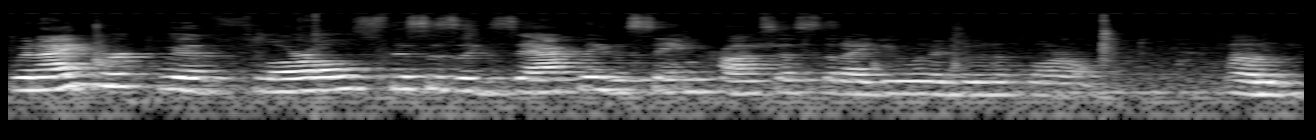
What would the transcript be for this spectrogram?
when I work with florals, this is exactly the same process that I do when I'm doing a floral. Um,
